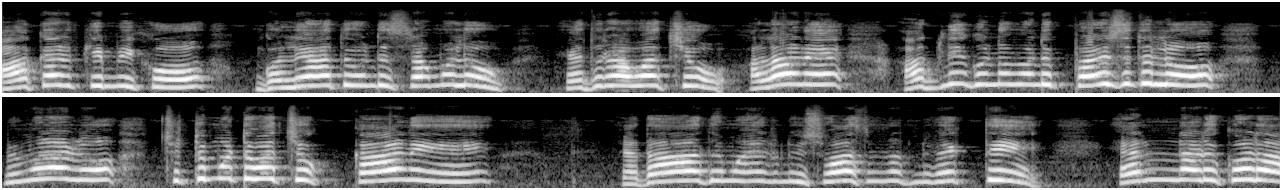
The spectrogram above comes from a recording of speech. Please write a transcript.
ఆఖరికి మీకు గొల్లాతు వంటి శ్రమలు ఎదురవ్వచ్చు. అలానే అగ్నిగుండం వంటి పరిస్థితుల్లో మిమ్మల్ని చుట్టుముట్టవచ్చు. కానీ యథార్థమైనటువంటి విశ్వాసం ఉన్నటువంటి వ్యక్తి ఎన్నడూ కూడా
